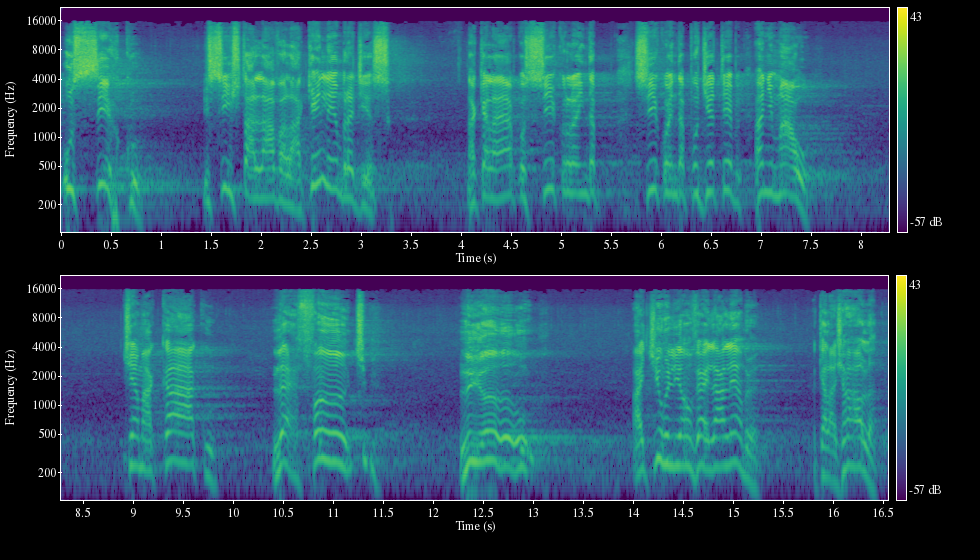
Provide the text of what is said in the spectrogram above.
o circo e se instalava lá. Quem lembra disso? Naquela época o circo ainda, circo ainda podia ter animal. Tinha macaco, elefante, leão. Aí tinha um leão velho lá, lembra? Aquela jaula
